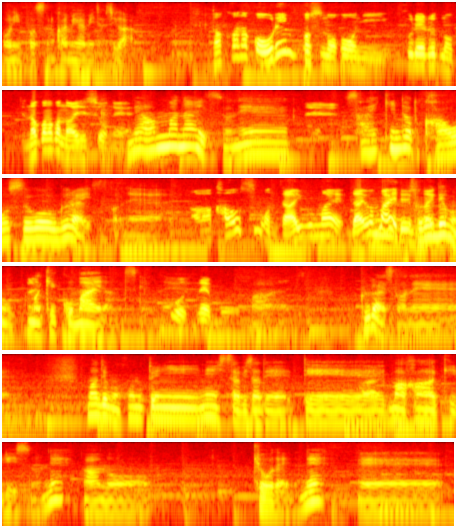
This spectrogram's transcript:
オリンポスの神々たちが。なかなかオリンポスの方に触れるのってなかなかないですよね。ね、あんまないですよね。最近だとカオスウォーぐらいですかね。ああ、カオスもだいぶ前、だいぶ前でもないそれでも、まあ、結構前なんですけどね。そうですね、もう。はい。ぐらいですかね。まあでも本当にね、久々で、で、はいまあハーキュリスのね、あの、兄弟のね、えー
